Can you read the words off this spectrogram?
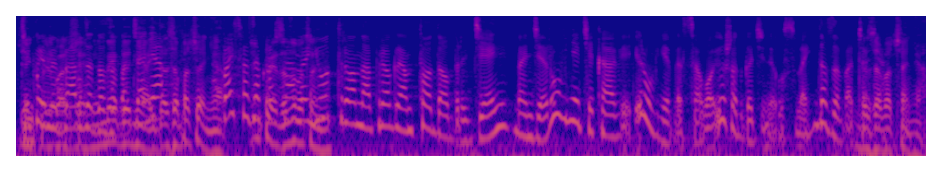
Dziękujemy Dziękuję bardzo, bardzo. do zobaczenia. i do zobaczenia. Państwa Dziękuję, zapraszamy zobaczenia. jutro na program To Dobry Dzień. Będzie równie ciekawie i równie wesoło, już od godziny ósmej. Do zobaczenia. Do zobaczenia.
